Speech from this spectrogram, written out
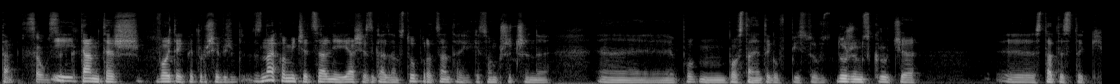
tak. I tam też Wojtek Petrusiewicz znakomicie celnie, ja się zgadzam w 100%, jakie są przyczyny yy, powstania tego wpisu. W dużym skrócie yy, statystyki.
